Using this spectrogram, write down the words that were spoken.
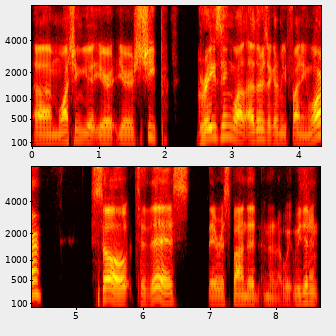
um, watching your, your your sheep grazing while others are going to be fighting war. So to this, they responded, "No, no, we, we didn't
